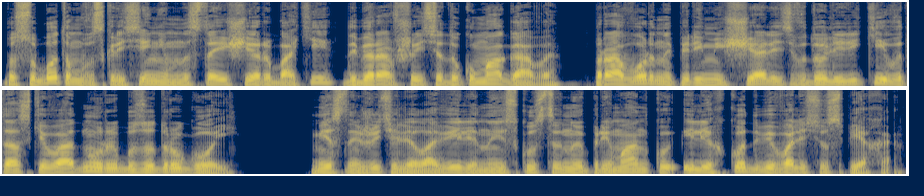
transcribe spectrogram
По субботам и воскресеньям настоящие рыбаки, добиравшиеся до Кумагавы, проворно перемещались вдоль реки, вытаскивая одну рыбу за другой. Местные жители ловили на искусственную приманку и легко добивались успеха.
